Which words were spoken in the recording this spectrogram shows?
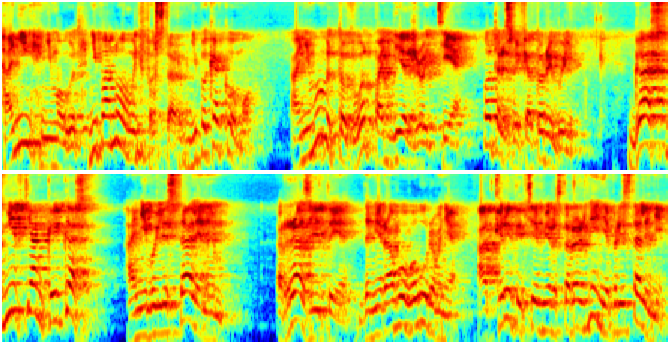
Они не могут ни по-новому, ни по-старому, ни по какому. Они могут только вот поддерживать те отрасли, которые были. Газ, нефтянка и газ, они были Сталиным развитые до мирового уровня, открыты все месторождения при Сталине,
